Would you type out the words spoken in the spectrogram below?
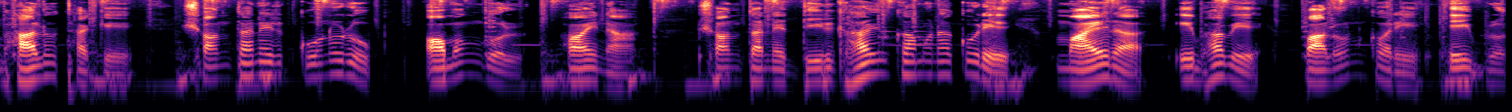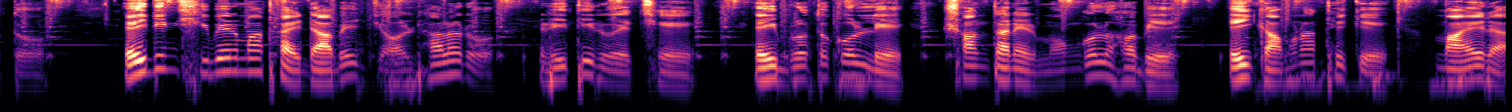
ভালো থাকে। সন্তানের কোনরূপ অমঙ্গল হয় না। সন্তানের দীর্ঘায়ু কামনা করে মায়েরা এভাবে পালন করে এই ব্রত। এই দিন শিবের মাথায় ডাবের জল ঢালারও রীতি রয়েছে। এই ব্রত করলে সন্তানের মঙ্গল হবে। এই কামনা থেকে মায়েরা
